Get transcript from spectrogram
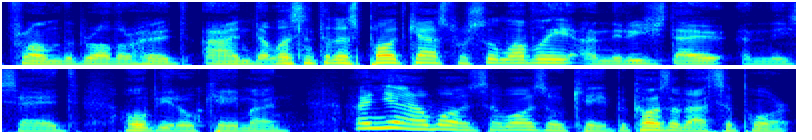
from the Brawtherhood and that listened to this podcast were so lovely. And they reached out and they said, I hope you're okay, man. And yeah, I was. I was okay because of that support.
